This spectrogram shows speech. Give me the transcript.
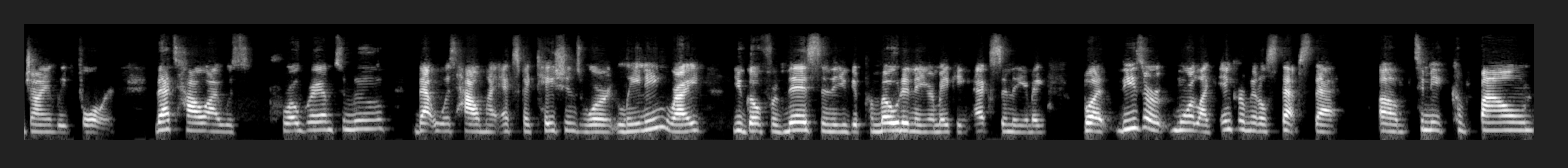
giant leap forward. That's how i was programmed to move. That was how my expectations were leaning right? You go from this and then you get promoted and you're making x and then you make but these are more like incremental steps that um, to me confound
